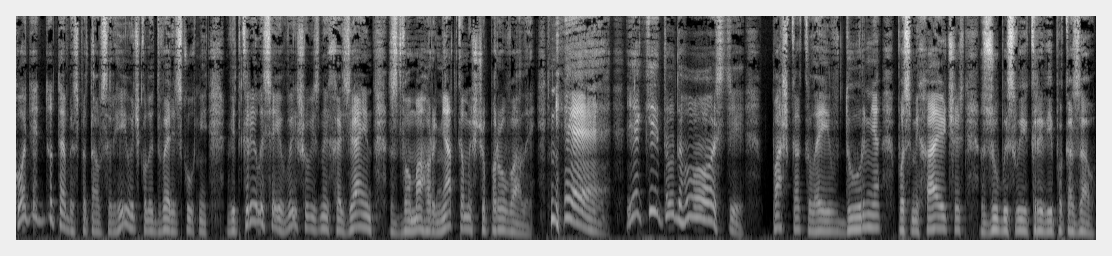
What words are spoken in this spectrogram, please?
ходять до тебе? спитав Сергійович, коли двері з кухні відкрилися і вийшов із них хазяїн з двома горнятками, що парували. Нє, які тут гості? Пашка клеїв дурня, посміхаючись, зуби свої криві показав.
